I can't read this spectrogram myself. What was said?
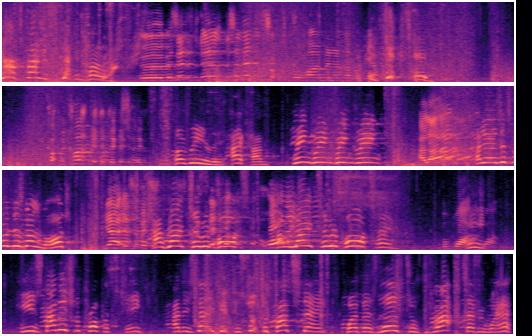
Can't find a second home. Uh, uh, is it an indestructible home in another reality? Evict him. We can't, we can't get evicted. Oh, really? I can. Ring, ring, ring, ring. Hello? Hello, is this Thunder's landlord? Yeah, it's. I'd like to report. I would like to report him. The what? He, he's damaged the property and he's letting it to such a bad state where there's loads of rats everywhere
